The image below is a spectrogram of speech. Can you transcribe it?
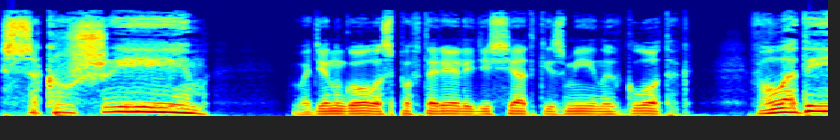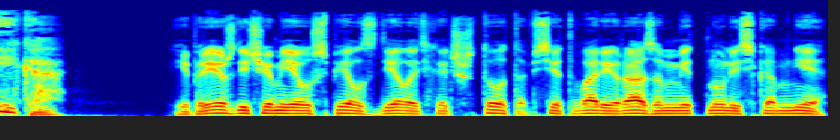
Сокрушим!» В один голос повторяли десятки змеиных глоток. «Владыка!» И прежде чем я успел сделать хоть что-то, все твари разом метнулись ко мне,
